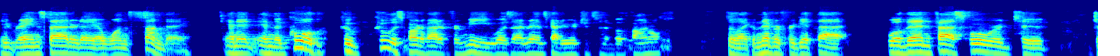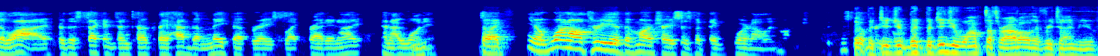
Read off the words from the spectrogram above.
It rained Saturday. I won Sunday. And, it, and the cool, cool, coolest part about it for me was I ran Scotty Richardson in both finals. So, like, I'll never forget that. Well, then fast forward to July for the second Tenn-Tuck, they had the makeup race like Friday night, and I won hmm. it. So I, you know, won all three of the March races, but they weren't all in March. But, but did cool. you but, but did you womp the throttle every time you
